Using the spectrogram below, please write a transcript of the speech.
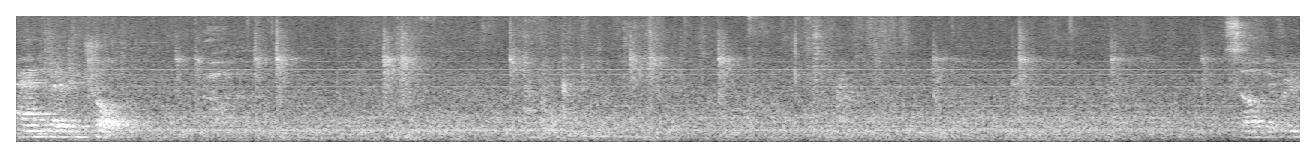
and they're controlled. So if we're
